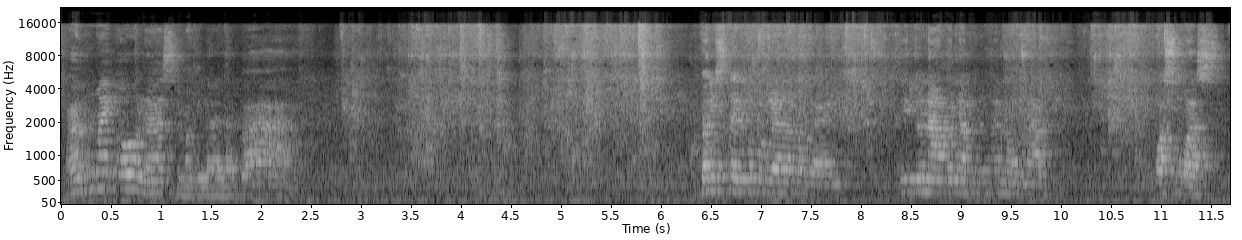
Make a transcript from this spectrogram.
Pag may oras, maglalaba. Ibang style ko maglalaba guys. Dito na ako nag, ano, nag waswas.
